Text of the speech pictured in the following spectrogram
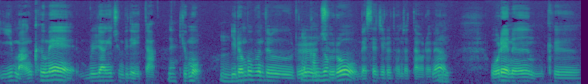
이만큼의 물량이 준비되어 있다. 네. 규모 음. 이런 네, 부분들을 강조. 주로 메시지를 던졌다 그러면 음. 올해는 그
